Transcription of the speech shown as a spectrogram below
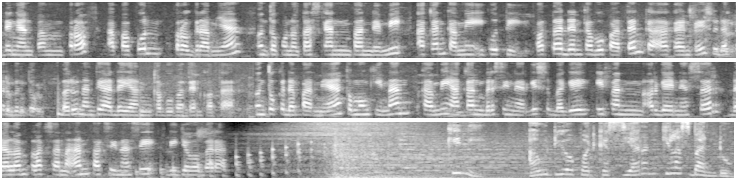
dengan Pemprov apa pun programnya untuk menuntaskan pandemi akan kami ikuti. Kota dan kabupaten KAKNPI sudah terbentuk. Baru nanti ada yang kabupaten kota. Untuk ke depannya kemungkinan kami akan bersinergi sebagai event organizer dalam pelaksanaan vaksinasi di Jawa Barat. Kini, audio podcast siaran Kilas Bandung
